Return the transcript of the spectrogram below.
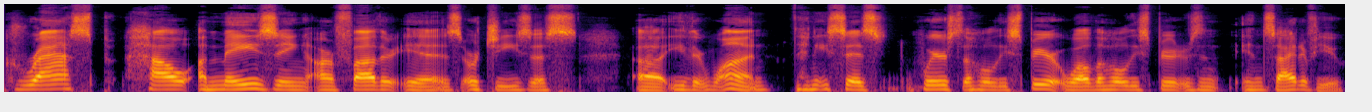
grasp how amazing our Father is, or Jesus, uh, either one, and he says, Where's the Holy Spirit? Well, the Holy Spirit was in, inside of you.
